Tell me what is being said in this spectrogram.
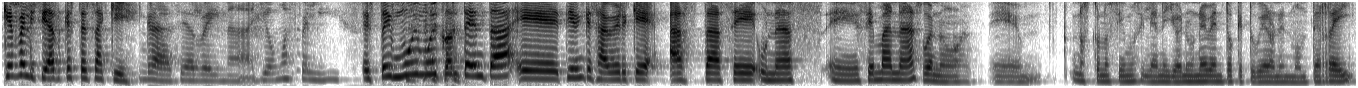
qué felicidad que estés aquí. Gracias, Reina. Yo más feliz. Estoy muy, muy contenta. Eh, tienen que saber que hasta hace unas eh, semanas, bueno, eh, nos conocimos, Iliana y yo, en un evento que tuvieron en Monterrey.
